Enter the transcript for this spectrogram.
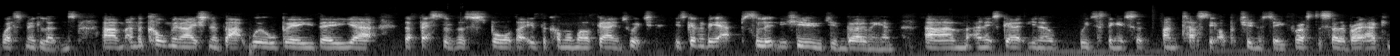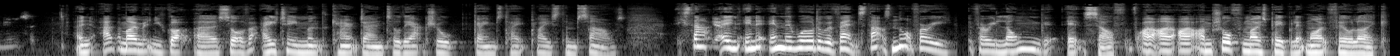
West Midlands, um, and the culmination of that will be the uh, the festival of sport that is the Commonwealth Games, which is going to be absolutely huge in Birmingham, um, and it's going you know we just think it's a fantastic opportunity for us to celebrate our community. And at the moment, you've got a sort of 18 month countdown till the actual games take place themselves. Is that yeah. in, in in the world of events? That's not very very long itself. I, I I'm sure for most people it might feel like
